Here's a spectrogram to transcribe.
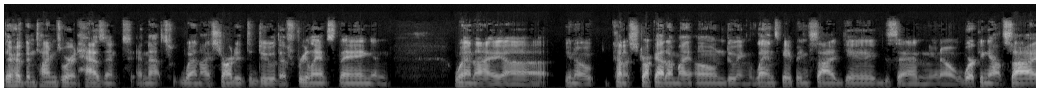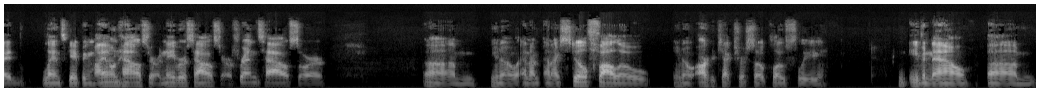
there have been times where it hasn't. And that's when I started to do the freelance thing and when I, uh, you know, kind of struck out on my own doing landscaping side gigs and, you know, working outside, landscaping my own house or a neighbor's house or a friend's house or, um, you know, and I'm, and I still follow you know architecture so closely even now. Um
